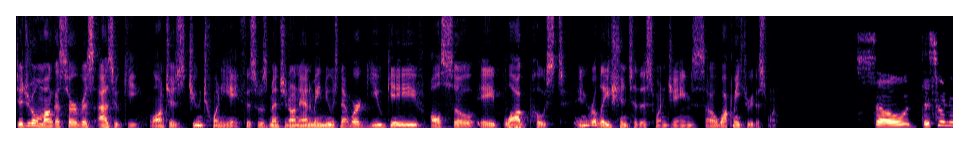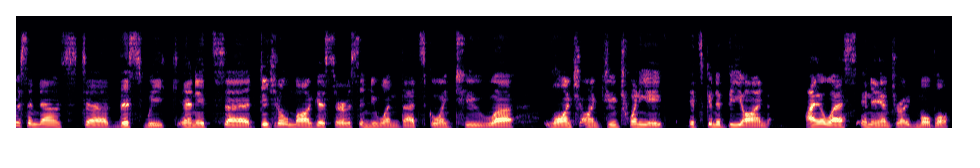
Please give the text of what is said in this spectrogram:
Digital manga service Azuki launches June 28th. This was mentioned on Anime News Network. You gave also a blog post in relation to this one, James. So walk me through this one. So this one was announced uh, this week, and it's a digital manga service, a new one that's going to uh, launch on June 28th. It's going to be on iOS and Android mobile.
